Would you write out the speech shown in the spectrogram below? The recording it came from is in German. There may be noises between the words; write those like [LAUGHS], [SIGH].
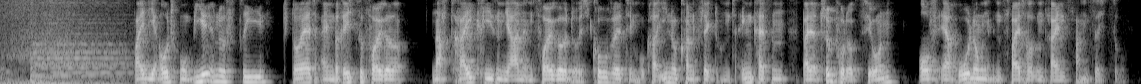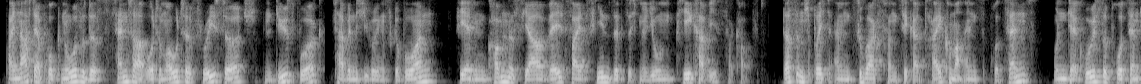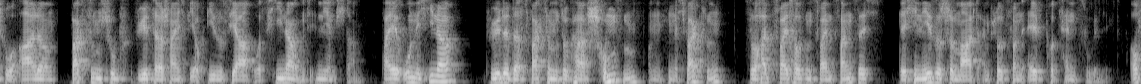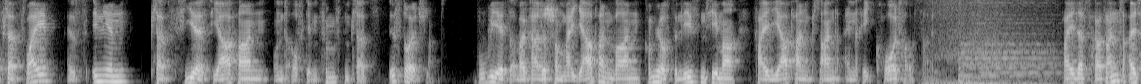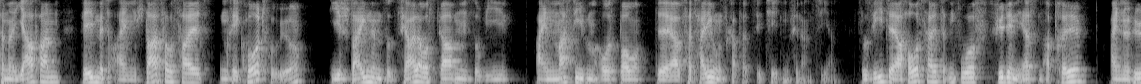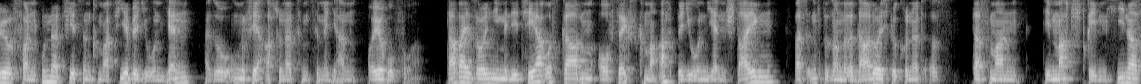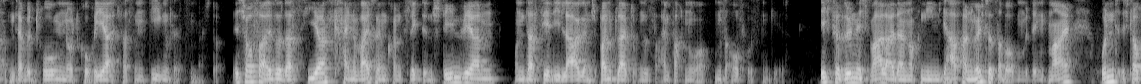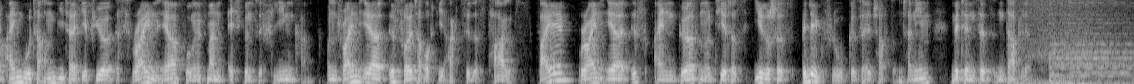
Weil die Automobilindustrie steuert einem Bericht zufolge nach drei Krisenjahren in Folge durch Covid, dem Ukraine-Konflikt und Engpässen bei der Chipproduktion auf Erholung in 2023 zu. Weil nach der Prognose des Center Automotive Research in Duisburg, da bin ich übrigens geboren, werden kommendes Jahr weltweit 74 Millionen PKWs verkauft. Das entspricht einem Zuwachs von ca. 3,1 Prozent und der größte prozentuale Wachstumsschub wird sehr wahrscheinlich wie auch dieses Jahr aus China und Indien stammen. Weil ohne China würde das Wachstum sogar [LAUGHS] schrumpfen und nicht wachsen. So hat 2022 der chinesische Markt ein Plus von 11% zugelegt. Auf Platz 2 ist Indien, Platz 4 ist Japan und auf dem fünften Platz ist Deutschland. Wo wir jetzt aber gerade schon bei Japan waren, kommen wir auch zum nächsten Thema, weil Japan plant einen Rekordhaushalt. Weil das rasant alternde Japan will mit einem Staatshaushalt in Rekordhöhe die steigenden Sozialausgaben sowie einen massiven Ausbau der Verteidigungskapazitäten finanzieren. So sieht der Haushaltsentwurf für den 1. April eine Höhe von 114,4 Billionen Yen, also ungefähr 815 Milliarden Euro vor. Dabei sollen die Militärausgaben auf 6,8 Billionen Yen steigen, was insbesondere dadurch begründet ist, dass man dem Machtstreben Chinas und der Bedrohung Nordkorea etwas entgegensetzen möchte. Ich hoffe also, dass hier keine weiteren Konflikte entstehen werden und dass hier die Lage entspannt bleibt und es einfach nur ums Aufrüsten geht. Ich persönlich war leider noch nie in Japan, möchte es aber unbedingt mal. Und ich glaube, ein guter Anbieter hierfür ist Ryanair, womit man echt günstig fliegen kann. Und Ryanair ist heute auch die Aktie des Tages, weil Ryanair ist ein börsennotiertes irisches Billigfluggesellschaftsunternehmen mit dem Sitz in Dublin.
